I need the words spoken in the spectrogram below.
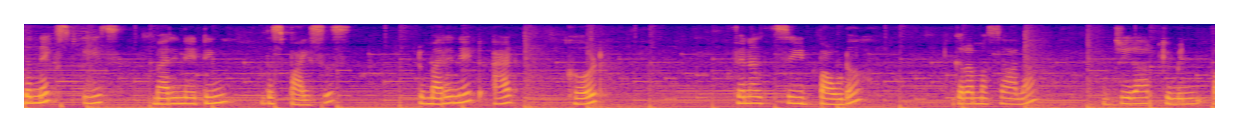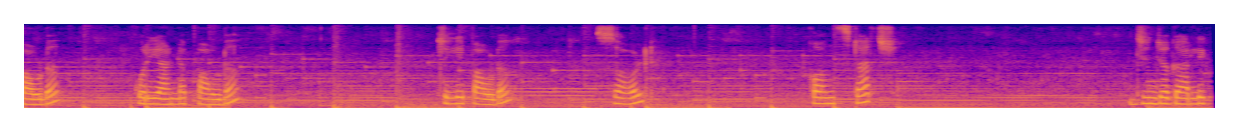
The next is marinating the spices. To marinate add curd fennel seed powder garam masala jeera cumin powder coriander powder chili powder salt cornstarch ginger garlic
